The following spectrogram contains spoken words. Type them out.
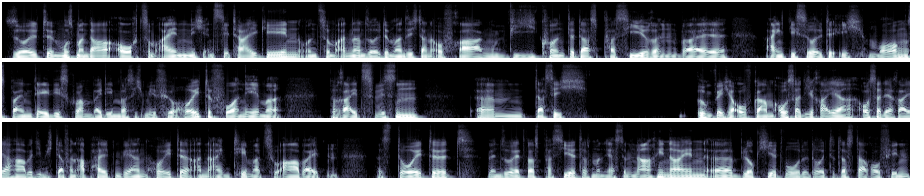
sollte, muss man da auch zum einen nicht ins Detail gehen und zum anderen sollte man sich dann auch fragen, wie konnte das passieren? Weil eigentlich sollte ich morgens beim Daily Scrum, bei dem, was ich mir für heute vornehme, bereits wissen, ähm, dass ich irgendwelche Aufgaben außer, die Reihe, außer der Reihe habe, die mich davon abhalten werden, heute an einem Thema zu arbeiten. Das deutet, wenn so etwas passiert, dass man erst im Nachhinein äh, blockiert wurde, deutet das darauf hin,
